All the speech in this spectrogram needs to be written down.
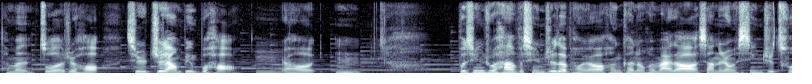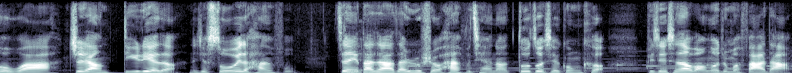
他们做了之后，其实质量并不好。嗯，然后嗯，不清楚汉服形制的朋友很可能会买到像那种形制错误啊、质量低劣的那些所谓的汉服。建议大家在入手汉服前呢，多做些功课。毕竟现在网络这么发达，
